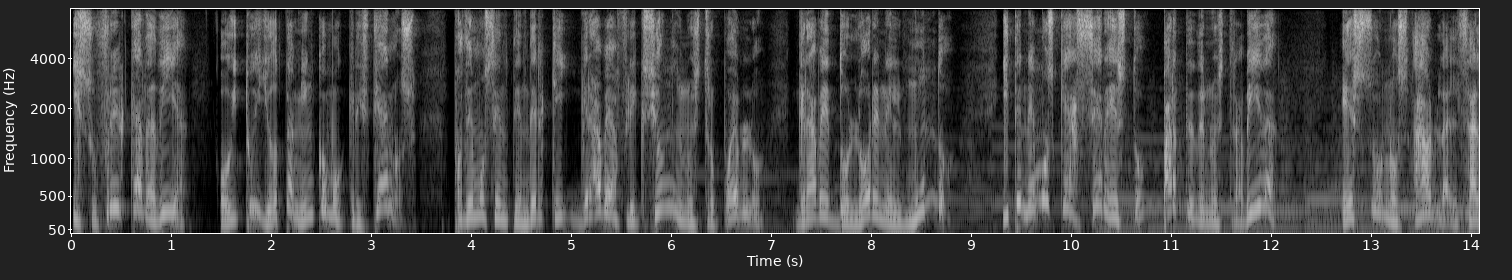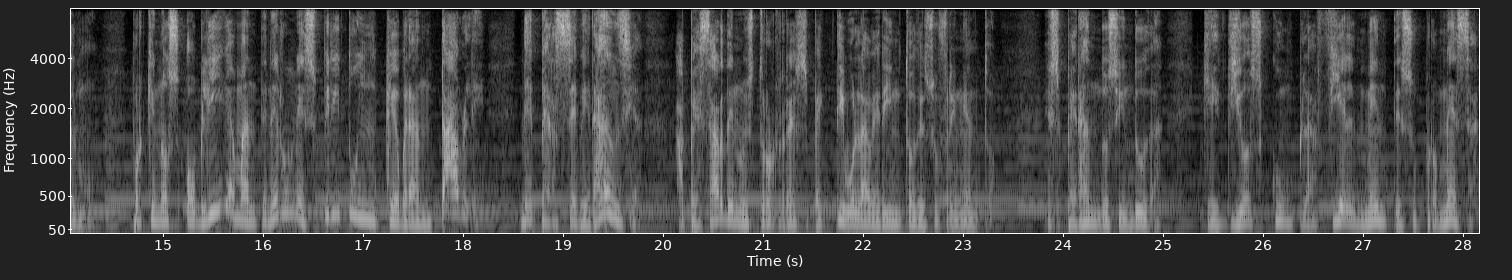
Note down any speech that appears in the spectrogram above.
y sufrir cada día, hoy tú y yo también como cristianos podemos entender que hay grave aflicción en nuestro pueblo, grave dolor en el mundo. Y tenemos que hacer esto parte de nuestra vida. Eso nos habla el Salmo, porque nos obliga a mantener un espíritu inquebrantable, de perseverancia, a pesar de nuestro respectivo laberinto de sufrimiento esperando sin duda que Dios cumpla fielmente su promesa,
